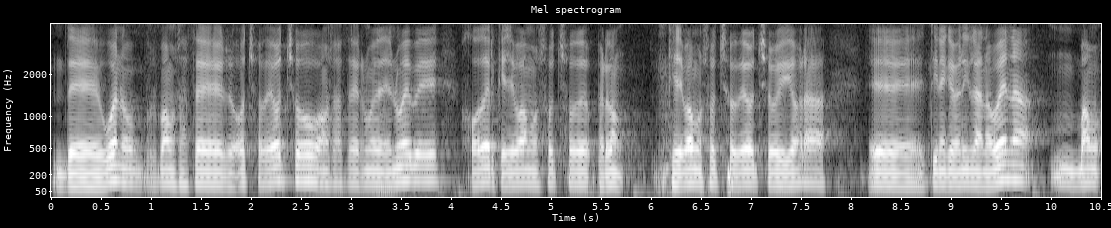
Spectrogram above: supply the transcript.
de, bueno, pues vamos a hacer 8 de 8, vamos a hacer 9 de 9, joder, que llevamos 8 de, perdón, que llevamos 8 de 8 y ahora eh, tiene que venir la novena, vamos,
